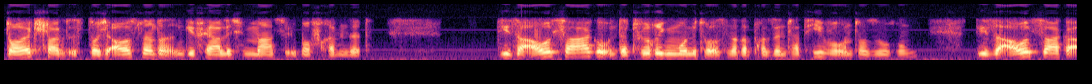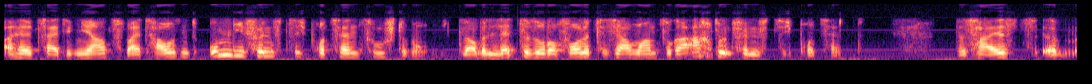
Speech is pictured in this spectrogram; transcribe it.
Deutschland ist durch Ausländer in gefährlichem Maße überfremdet. Diese Aussage, und der Thüringen Monitor ist eine repräsentative Untersuchung, diese Aussage erhält seit dem Jahr 2000 um die 50 Prozent Zustimmung. Ich glaube, letztes oder vorletztes Jahr waren es sogar 58 Prozent. Das heißt, ähm,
